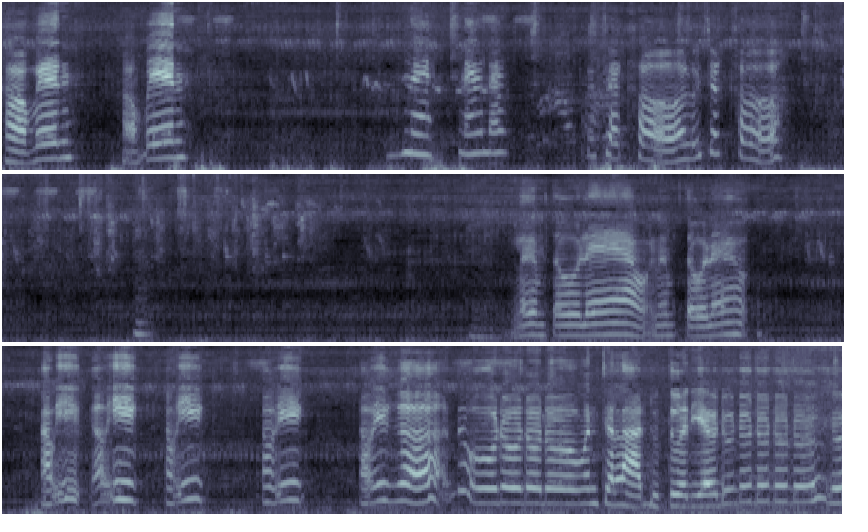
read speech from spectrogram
ขอเป็น ขอเป็นแน่แน่แน่รู้ จักขอรู้จักขอเริ่มโตแล้ว เริ่มโตแล้ว เอาอีก เอาอีก เอาอีก เอาอีก เอาอีกเหรอดูดูดูดูมันฉลาดอยู่ตัวเดียว ดูดูดูดูดูดู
